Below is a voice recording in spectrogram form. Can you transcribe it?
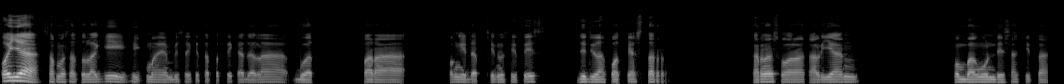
Oh iya, sama satu lagi hikmah yang bisa kita petik adalah buat para pengidap sinusitis, jadilah podcaster. Karena suara kalian membangun desa kita.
